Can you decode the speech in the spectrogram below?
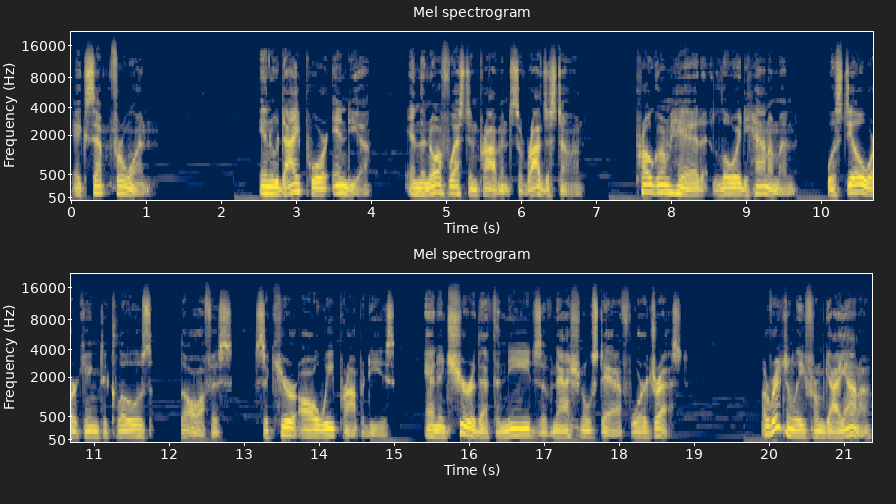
except for one. In Udaipur, India, in the northwestern province of Rajasthan, program head Lloyd Hanoman was still working to close the office, secure all WE properties, and ensure that the needs of national staff were addressed. Originally from Guyana,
